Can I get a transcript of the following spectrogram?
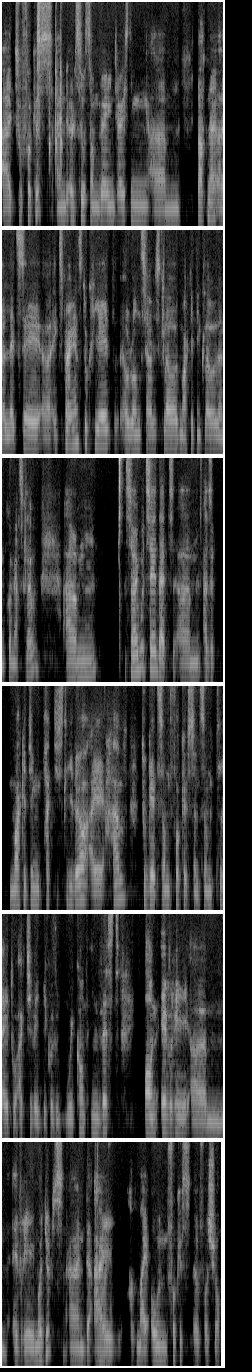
uh, to focus and also some very interesting um, partner, uh, let's say, uh, experience to create around Service Cloud, Marketing Cloud, and Commerce Cloud. Um, so I would say that um, as a marketing practice leader, I have to get some focus and some play to activate because we can't invest on every um, every modules, and I right. have my own focus uh, for sure.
